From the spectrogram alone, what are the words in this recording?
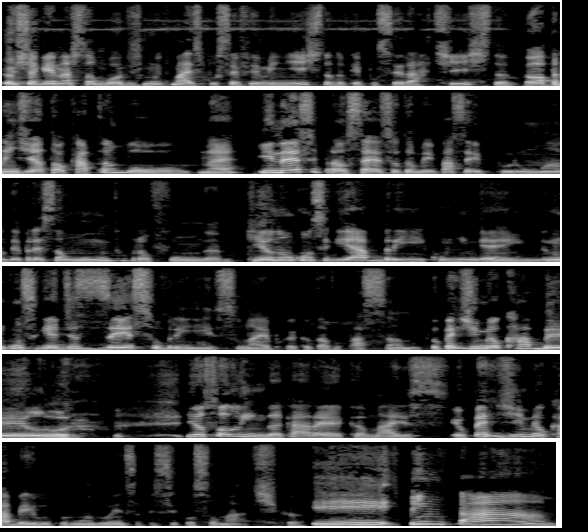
eu cheguei nas tambores muito mais por ser feminista do que por ser artista. Eu aprendi a tocar tambor, né? E nesse processo eu também passei por uma depressão muito profunda, que eu não conseguia abrir com ninguém. Eu não conseguia dizer sobre isso na época que eu tava passando. Eu perdi meu cabelo. E eu sou linda, careca, mas eu perdi meu cabelo por uma doença psicossomática. E pintar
